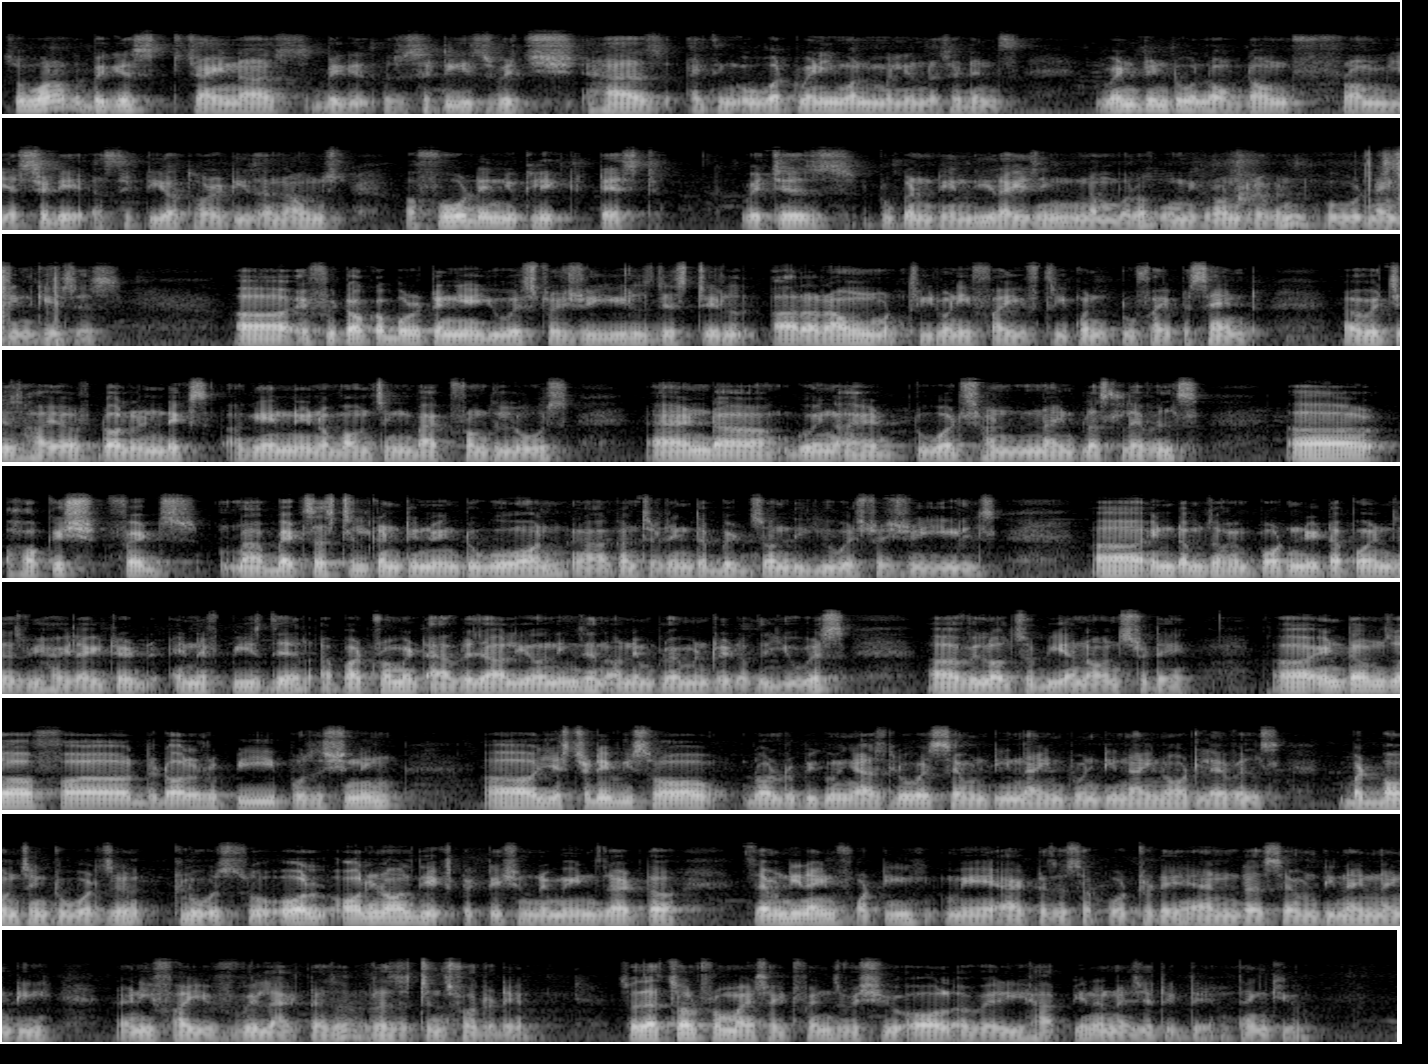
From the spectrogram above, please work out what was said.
So, one of the biggest China's biggest cities, which has I think over 21 million residents, went into a lockdown from yesterday as city authorities announced a four day nucleic test which is to contain the rising number of Omicron driven COVID 19 cases. Uh, if we talk about 10 year US Treasury yields, they still are around 325, 3.25%, uh, which is higher. Dollar index again, you know, bouncing back from the lows and uh, going ahead towards 109 plus levels. Uh, hawkish Fed's uh, bets are still continuing to go on, uh, considering the bids on the US Treasury yields. Uh, in terms of important data points, as we highlighted, NFP is there. Apart from it, average hourly earnings and unemployment rate of the US uh, will also be announced today. Uh, in terms of uh, the dollar rupee positioning, uh, yesterday we saw dollar rupee going as low as 79.29 odd levels, but bouncing towards a close. So all all in all, the expectation remains that uh, 79.40 may act as a support today, and uh, 79.90 95 will act as a resistance for the day. So that's all from my side, friends. Wish you all a very happy and energetic day. Thank you.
